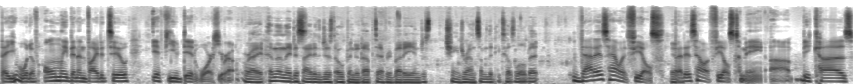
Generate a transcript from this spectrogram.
that you would have only been invited to if you did war hero Right. And then they decided to just open it up to everybody and just change around some of the details a little bit. that is how it feels Yeah. that is how it feels to me uh, because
